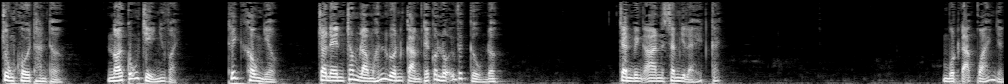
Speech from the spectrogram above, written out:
Trung Khôi than thở, Nói cũng chỉ như vậy, Thích không nhiều. Cho nên trong lòng hắn luôn cảm thấy có lỗi với cửu nương. Trần Bình An xem như là hết cách. Một gã quái nhân.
